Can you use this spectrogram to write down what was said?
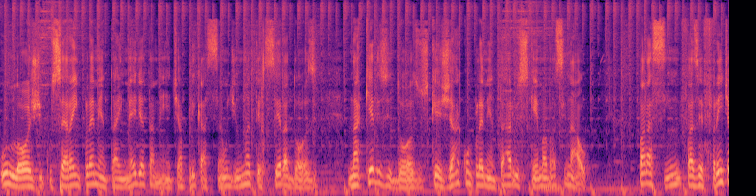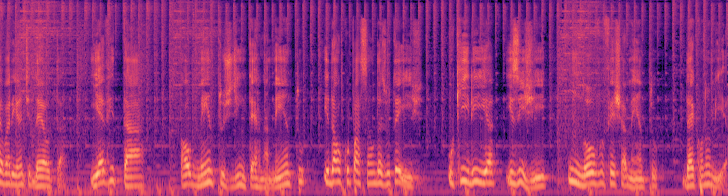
o lógico será implementar imediatamente a aplicação de uma terceira dose naqueles idosos que já complementaram o esquema vacinal, para assim fazer frente à variante Delta e evitar aumentos de internamento e da ocupação das UTIs, o que iria exigir um novo fechamento da economia.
